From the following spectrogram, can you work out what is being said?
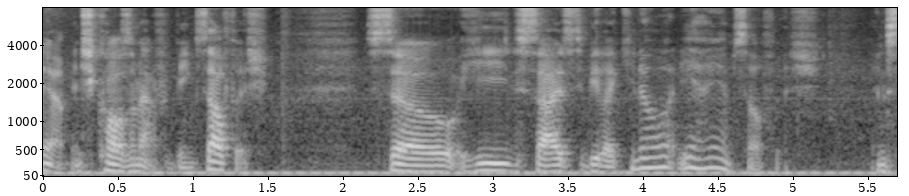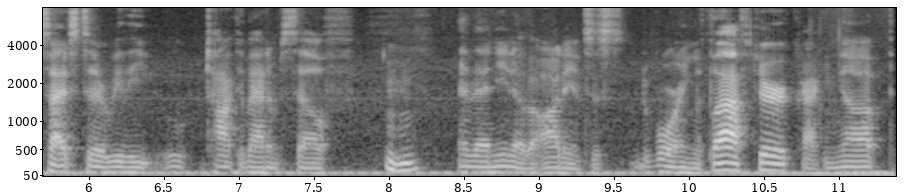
Yeah. And she calls him out for being selfish. So he decides to be like, you know what? Yeah, I am selfish. And decides to really talk about himself Mhm. and then you know the audience is roaring with laughter, cracking up,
